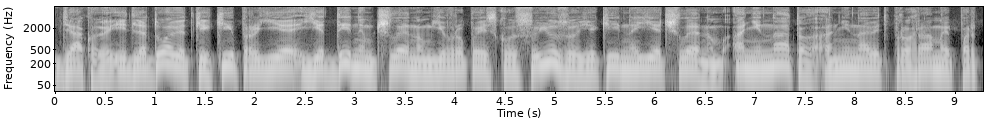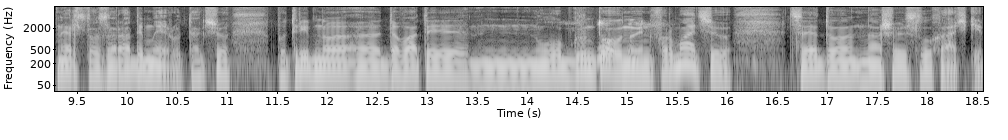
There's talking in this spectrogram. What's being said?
Дякую. І для довідки Кіпр є єдиним членом Європейського Союзу, який не є членом ані НАТО, ані навіть програми партнерства заради миру. Так що потрібно е, давати ну, обґрунтовану інформацію. Це до нашої слухачки.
